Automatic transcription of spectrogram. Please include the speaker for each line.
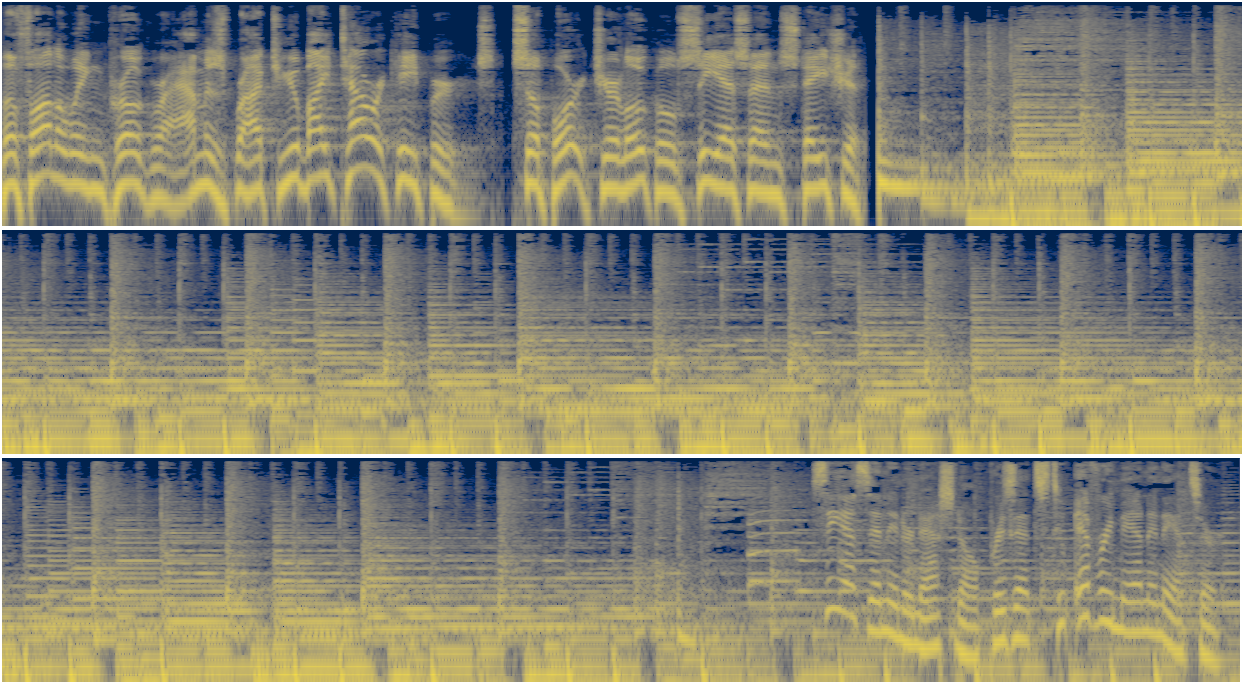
Speaker 1: The following program is brought to you by Tower Keepers. Support your local CSN station.
Speaker 2: CSN International presents To Every Man an Answer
